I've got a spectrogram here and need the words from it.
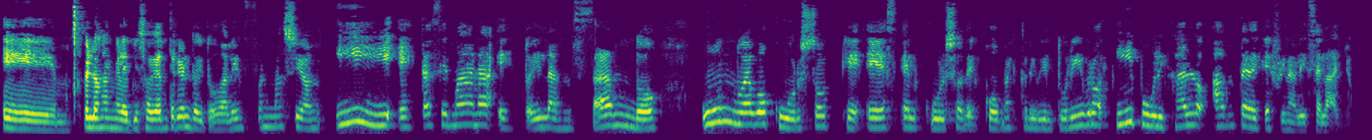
eh, perdón, en el episodio anterior doy toda la información y esta semana estoy lanzando un nuevo curso que es el curso de cómo escribir tu libro y publicarlo antes de que finalice el año.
